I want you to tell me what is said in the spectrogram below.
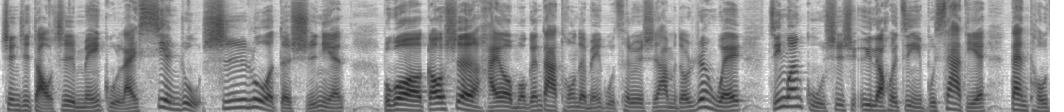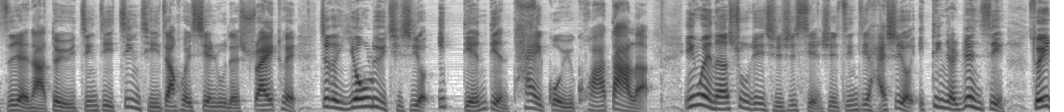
甚至导致美股来陷入失落的十年。不过，高盛还有摩根大通的美股策略师，他们都认为，尽管股市是预料会进一步下跌，但投资人啊，对于经济近期将会陷入的衰退，这个忧虑其实有一点点太过于夸大了。因为呢，数据其实显示经济还是有一定的韧性，所以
